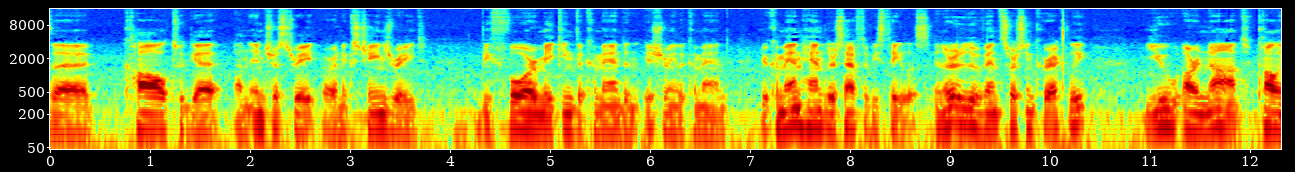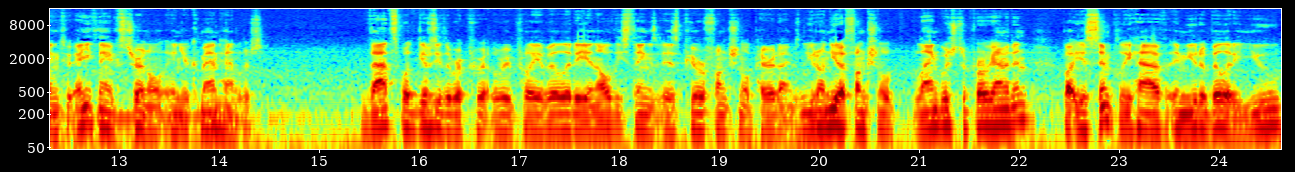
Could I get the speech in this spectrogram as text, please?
the call to get an interest rate or an exchange rate before making the command and issuing the command. Your command handlers have to be stateless. In order to do event sourcing correctly, you are not calling to anything external in your command handlers that's what gives you the rep- replayability and all these things is pure functional paradigms. And you don't need a functional language to program it in, but you simply have immutability. You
